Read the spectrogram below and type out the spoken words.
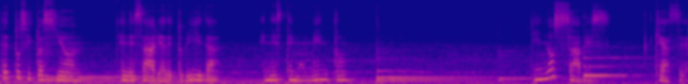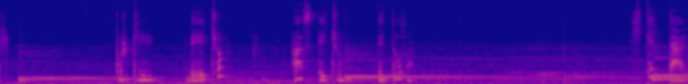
de tu situación en esa área de tu vida, en este momento, y no sabes qué hacer. Porque, de hecho, has hecho de todo. ¿Y qué tal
